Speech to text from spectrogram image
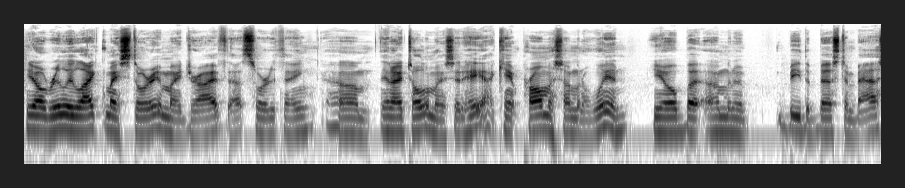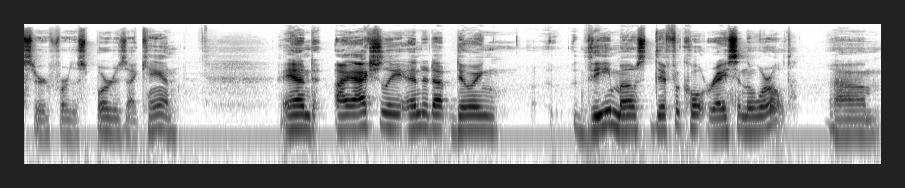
you know, really liked my story and my drive, that sort of thing. Um, and I told them, I said, "Hey, I can't promise I'm going to win, you know, but I'm going to be the best ambassador for the sport as I can." And I actually ended up doing the most difficult race in the world. Um,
